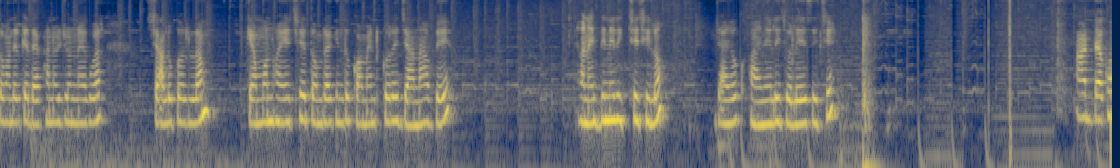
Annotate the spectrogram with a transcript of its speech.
তোমাদেরকে দেখানোর জন্য একবার চালু করলাম। কেমন হয়েছে তোমরা কিন্তু কমেন্ট করে জানাবে। অনেক দিনের ইচ্ছে ছিল। যাই হোক ফাইনালি চলে এসেছে। আর দেখো,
